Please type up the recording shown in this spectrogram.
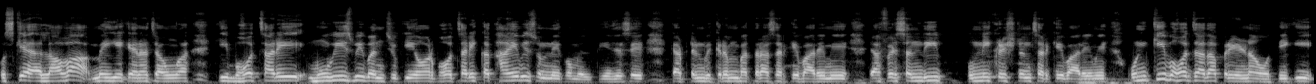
उसके अलावा मैं ये कहना चाहूँगा कि बहुत सारी मूवीज़ भी बन चुकी हैं और बहुत सारी कथाएँ भी सुनने को मिलती हैं, जैसे कैप्टन विक्रम बत्रा सर के बारे में या फिर संदीप उन्नी कृष्णन सर के बारे में। उनकी बहुत ज़्यादा प्रेरणा होती है कि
